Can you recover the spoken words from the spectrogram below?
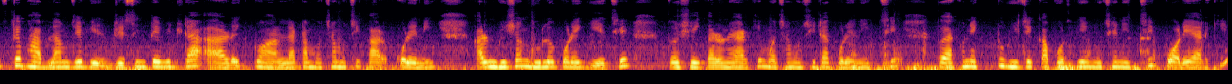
মুছতে ভাবলাম যে ড্রেসিং টেবিলটা আর একটু আনলাটা মোছামুছি কার- করে নিই। কারণ ভীষণ ধুলো পড়ে গিয়েছে, তো সেই কারণে আর কি মোছামুছিটা করে নিচ্ছি। তো এখন একটু ভিজে কাপড় দিয়ে মুছে নিচ্ছি, পরে আর কি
